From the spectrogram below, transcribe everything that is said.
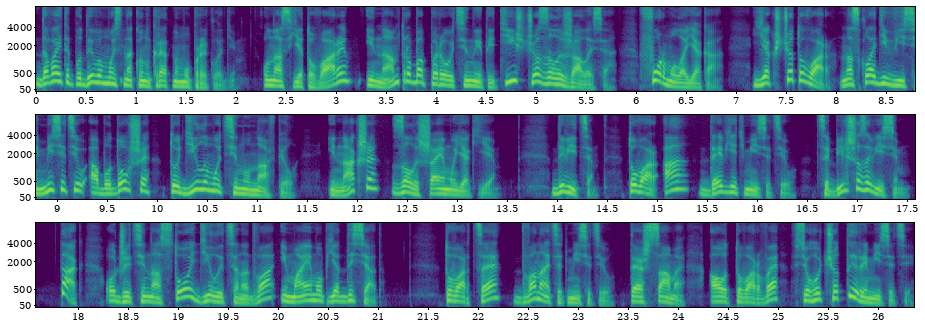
Давайте подивимось на конкретному прикладі. У нас є товари, і нам треба переоцінити ті, що залежалися. Формула яка? Якщо товар на складі 8 місяців або довше, то ділимо ціну навпіл. Інакше залишаємо як є. Дивіться, товар А 9 місяців. Це більше за 8? Так, отже, ціна 100 ділиться на 2 і маємо 50. Товар С 12 місяців. Те ж саме, а от товар В всього 4 місяці.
